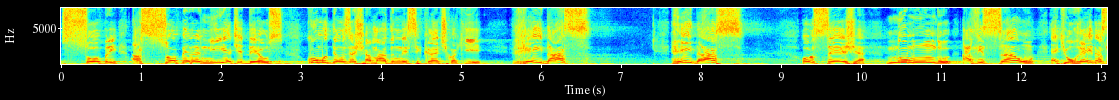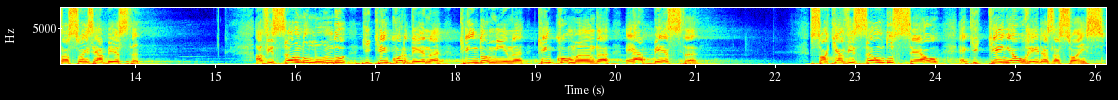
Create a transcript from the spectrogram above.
sobre a soberania de Deus. Como Deus é chamado nesse cântico aqui? Rei das Rei das ou seja, no mundo, a visão é que o rei das nações é a besta. A visão no mundo que quem coordena, quem domina, quem comanda é a besta. Só que a visão do céu é que quem é o rei das nações?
